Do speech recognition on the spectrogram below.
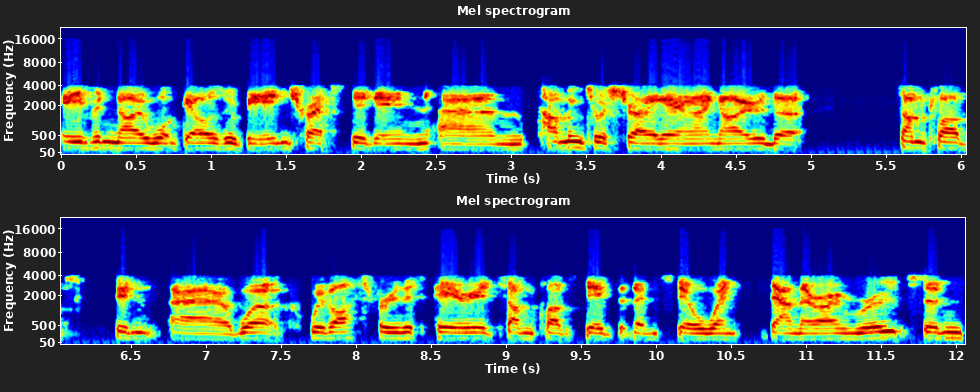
even know what girls would be interested in um, coming to Australia. And I know that some clubs didn't uh, work with us through this period. Some clubs did, but then still went down their own routes. And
